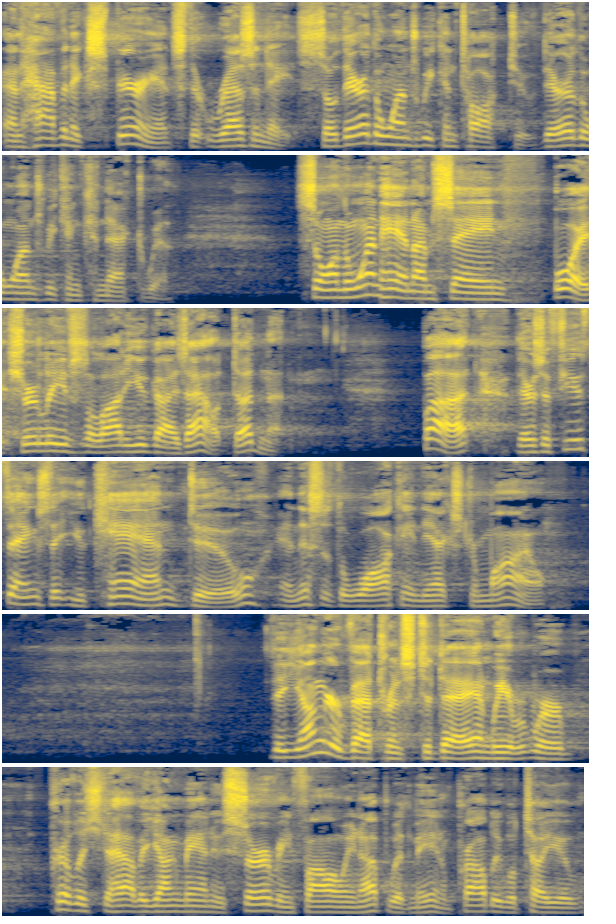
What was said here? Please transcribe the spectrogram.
and have an experience that resonates. So they're the ones we can talk to, they're the ones we can connect with. So, on the one hand, I'm saying, boy, it sure leaves a lot of you guys out, doesn't it? But there's a few things that you can do, and this is the walking the extra mile. The younger veterans today, and we were privileged to have a young man who's serving following up with me, and probably will tell you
